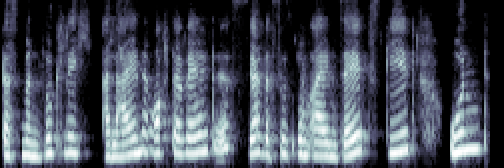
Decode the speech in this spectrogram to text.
dass man wirklich alleine auf der Welt ist, ja, dass es um einen selbst geht und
